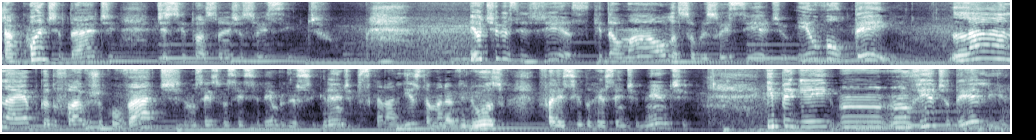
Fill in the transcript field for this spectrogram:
da quantidade de situações de suicídio. Eu tive esses dias que dar uma aula sobre suicídio e eu voltei lá na época do Flávio Jacovati, não sei se vocês se lembram desse grande psicanalista maravilhoso, falecido recentemente, e peguei um, um vídeo dele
